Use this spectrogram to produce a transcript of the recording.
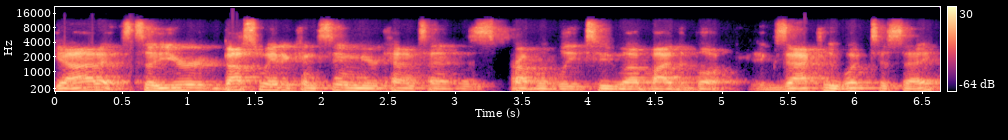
Got it. So your best way to consume your content is probably to uh, buy the book. Exactly what to say.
